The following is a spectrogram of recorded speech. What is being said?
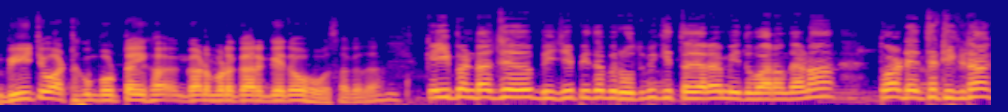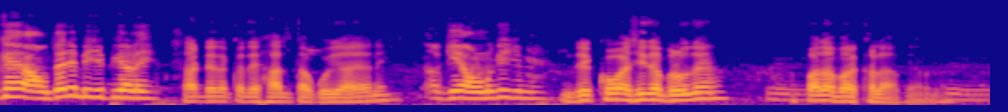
20 ਚੋਂ 8 ਵੋਟਾਂ ਹੀ ਖ- ਗੜਬੜ ਕਰ ਗਏ ਤਾਂ ਉਹ ਹੋ ਸਕਦਾ। ਕਈ ਪਿੰਡਾਂ 'ਚ ਬੀਜੇਪੀ ਦਾ ਵਿਰੋਧ ਵੀ ਕੀਤਾ ਜਾ ਰਿਹਾ ਉਮੀਦਵਾਰਾਂ ਦਾ ਨਾ ਤੁਹਾਡੇ ਇੱਥੇ ਠੀਕ ਠਾਕ ਹੈ? ਆਉਂਦੇ ਨੇ ਬੀਜੇਪੀ ਵਾਲੇ? ਸਾਡੇ ਤਾਂ ਕਦੇ ਹੱਲ ਤਾਂ ਕੋਈ ਆਇਆ ਨਹੀਂ। ਅੱਗੇ ਆਉਣਗੇ ਜਿਵੇਂ? ਦੇਖੋ ਅਸੀਂ ਤਾਂ ਵਿਰੋਧ ਹਾਂ। ਪਤਾ ਬਰਖਲਾਫ ਹੈ। ਉਹਦਾ।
